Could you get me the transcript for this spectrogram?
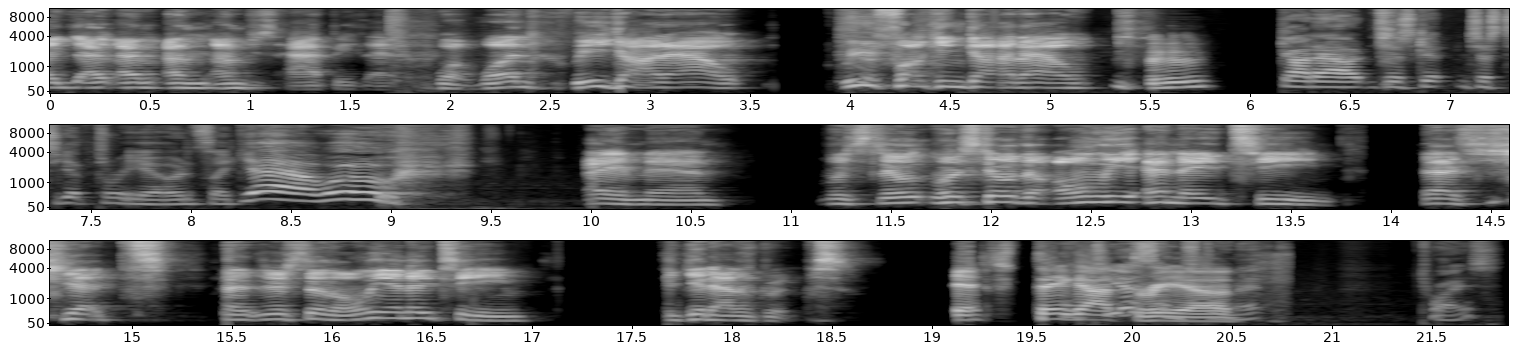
I, I, I'm, I'm, I'm just happy that what one we got out. We fucking got out. hmm Got out just get just to get 3 0 It's like yeah, woo. Hey man, we're still we're still the only NA team that's yet. We're still the only NA team to get out of groups. If they Hey, got TSM's three done uh twice.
